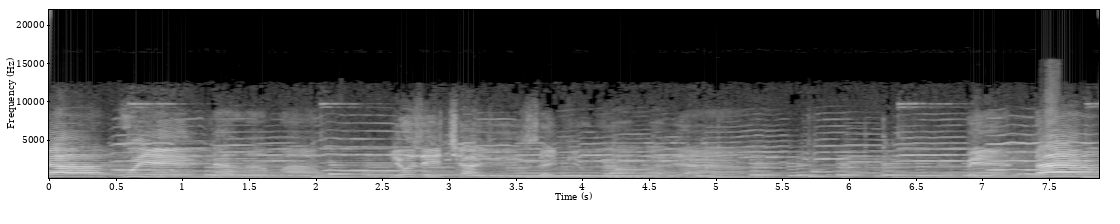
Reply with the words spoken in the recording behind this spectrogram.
တာဥယျာဉ်နာမှာမျိုးစိချ၍စိုက်ပြူလာအပြန်ပင်တန်း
